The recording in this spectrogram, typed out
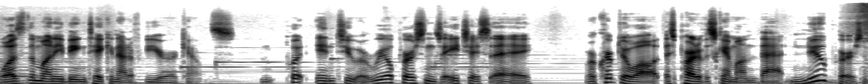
Was the money being taken out of your accounts and put into a real person's HSA or crypto wallet as part of a scam on that new person?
